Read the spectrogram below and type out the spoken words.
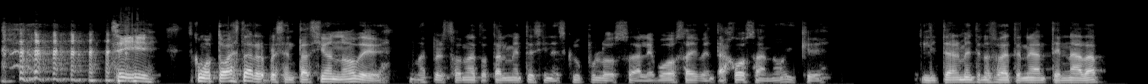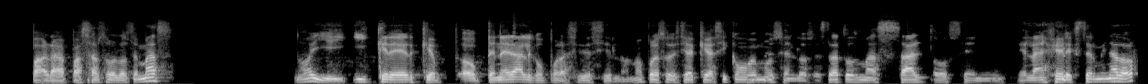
sí, es como toda esta representación, ¿no? De una persona totalmente sin escrúpulos, alevosa y ventajosa, ¿no? Y que literalmente no se va a tener ante nada para pasar sobre los demás, ¿no? Y, y, creer que obtener algo, por así decirlo, ¿no? Por eso decía que así como vemos en los estratos más altos en el ángel exterminador,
